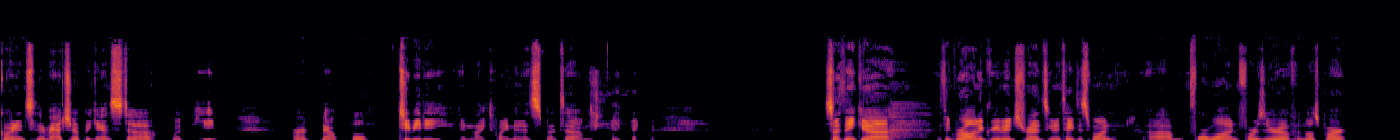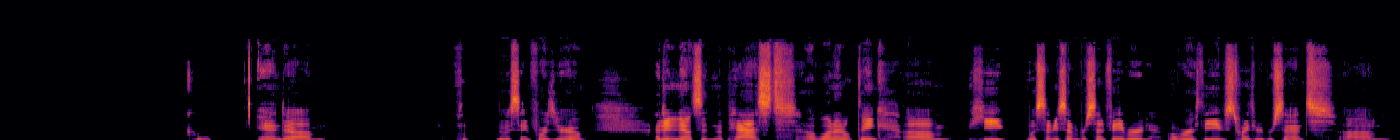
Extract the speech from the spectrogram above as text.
going into their matchup against uh, what Heat or no, well, TBD in like 20 minutes. But um, so I think uh, I think we're all in agreement. Shred's going to take this one, um, 4-1, 4-0 for the most part. Cool. And um, Lewis saying 4-0. I didn't announce it in the past uh, one. I don't think um, he was 77% favored over Thieves, 23%. Um,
